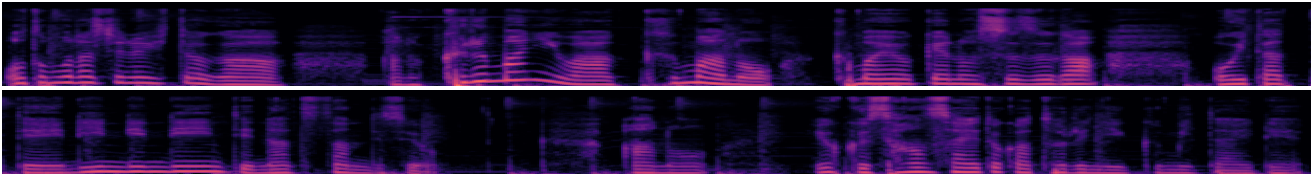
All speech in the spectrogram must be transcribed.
お友達の人が、あの、車には熊の、熊よけの鈴が置いてあって、リンリンリンってなってたんですよ。あの、よく山菜とか取りに行くみたいで。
